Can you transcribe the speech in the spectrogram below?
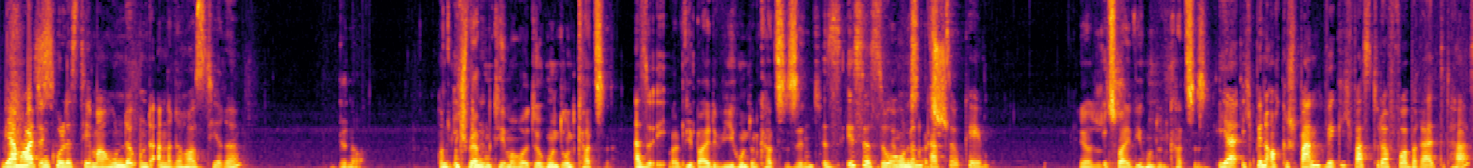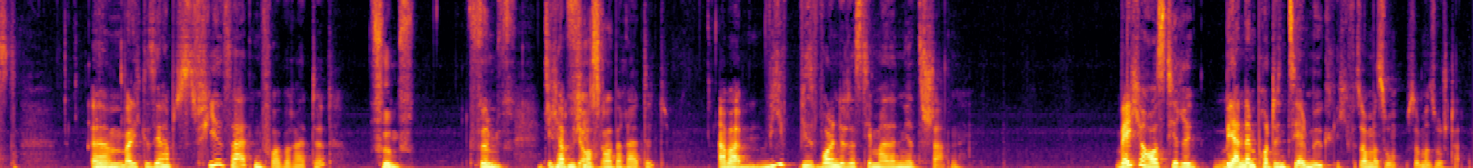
wir haben heute ein cooles Thema: Hunde und andere Haustiere. Genau. Und ein Schwerpunktthema heute Hund und Katze. Also, weil wir beide wie Hund und Katze sind. Ist das so? Hund und Katze, okay. Ja, so ich, zwei wie Hund und Katze. Ja, ich bin auch gespannt, wirklich, was du da vorbereitet hast. Ja. Ähm, weil ich gesehen habe, du hast vier Seiten vorbereitet. Fünf. Fünf. Fünf ich habe mich auch Seiten. vorbereitet. Aber mhm. wie, wie wollen wir das Thema denn jetzt starten? Welche Haustiere wären denn potenziell möglich? Sollen wir so, sollen wir so starten?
